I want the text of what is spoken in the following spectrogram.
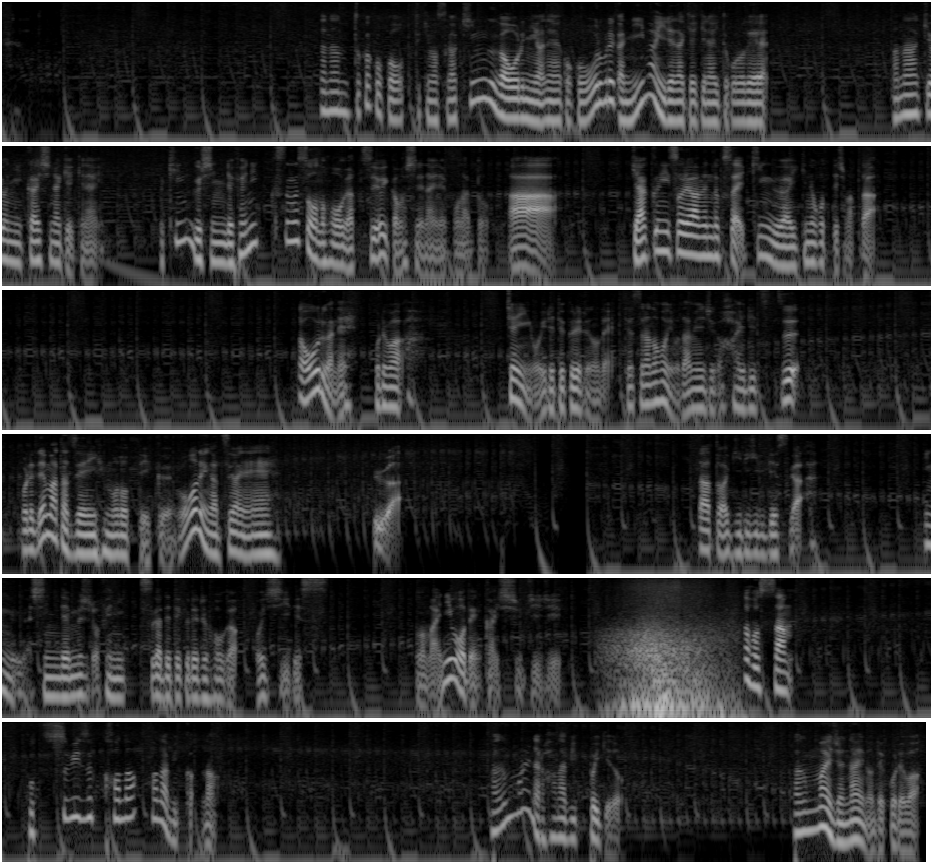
なんとかここは追ってきますが、キングがおるにはね、ここオールブレーカー2枚入れなきゃいけないところで、穴開けを2回しなきゃいけない。キング死んでフェニックス無双の方が強いかもしれないね、こうなると。ああ。逆にそれはめんどくさい。キングが生き残ってしまった。あオールがね、これは、チェインを入れてくれるので、テスラの方にもダメージが入りつつ、これでまた全員戻っていく。ウォーデンが強いね。うわ。スタートはギリギリですが、キングが死んでむしろフェニックスが出てくれる方が美味しいです。その前にウォーデン回収 GG。さあ、星さん。ホッツビズかな？花火かな？タウン前なら花火っぽいけど。タウン前じゃないので、これは。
